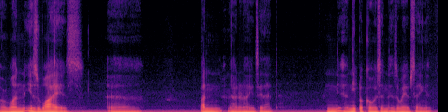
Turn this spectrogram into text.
or one is wise. Uh, pan, I don't know how you'd say that. Nipoko is, an, is a way of saying it.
